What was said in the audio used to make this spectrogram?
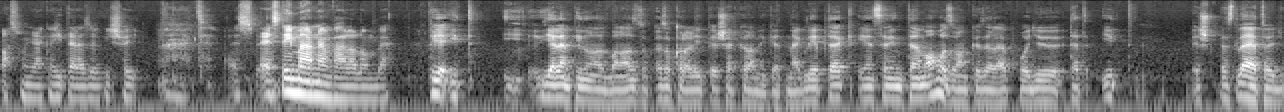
azt mondják a hitelezők is, hogy hát, ezt, ezt én már nem vállalom be. Ugye itt jelen pillanatban azok, azokkal a lépésekkel, amiket megléptek, én szerintem ahhoz van közelebb, hogy tehát itt, és ezt lehet, hogy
